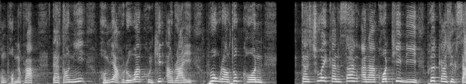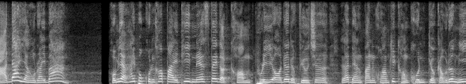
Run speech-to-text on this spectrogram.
ของผมนะครับ แต่ตอนนี้ผมอยากรู้ว่าคุณคิดอะไร พวกเราทุกคน จะช่วยกันสร้างอนาคตที่ดีเพื่อการศึกษาได้อย่างไรบ้าง ผมอยากให้พวกคุณเข้าไปที่ neste.com pre-order the future และแบ่งปันความคิดของคุณเกี่ยวกับเรื่องนี้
